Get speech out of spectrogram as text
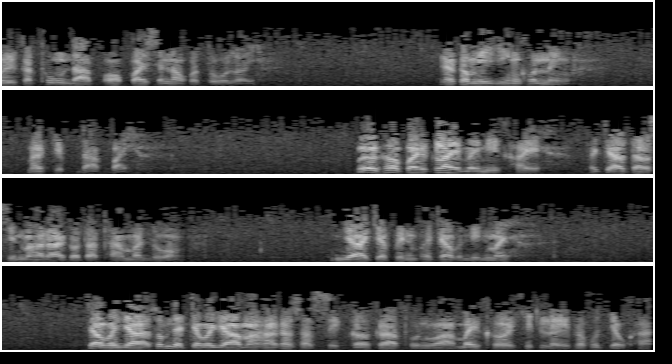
มือกระทุ้งดาบออกไปเส้นอกประตูเลย แล้วก็มีหญิงคนหนึ่งมาเก็บดาบไป เมื่อเข้าไปใกล้ไม่มีใคร พระเจ้าตากสินมหาราชก็ตัดถามว่าดวง อยากจะเป็นพระเจ้าแผ่นดินไหม เจ้าพญาสมเด็จเจ้าพญามหากษัตริย์ศึกก็กราบทูลว่าไม่เคยคิดเลยพระพุทธเจ้าค่ะ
